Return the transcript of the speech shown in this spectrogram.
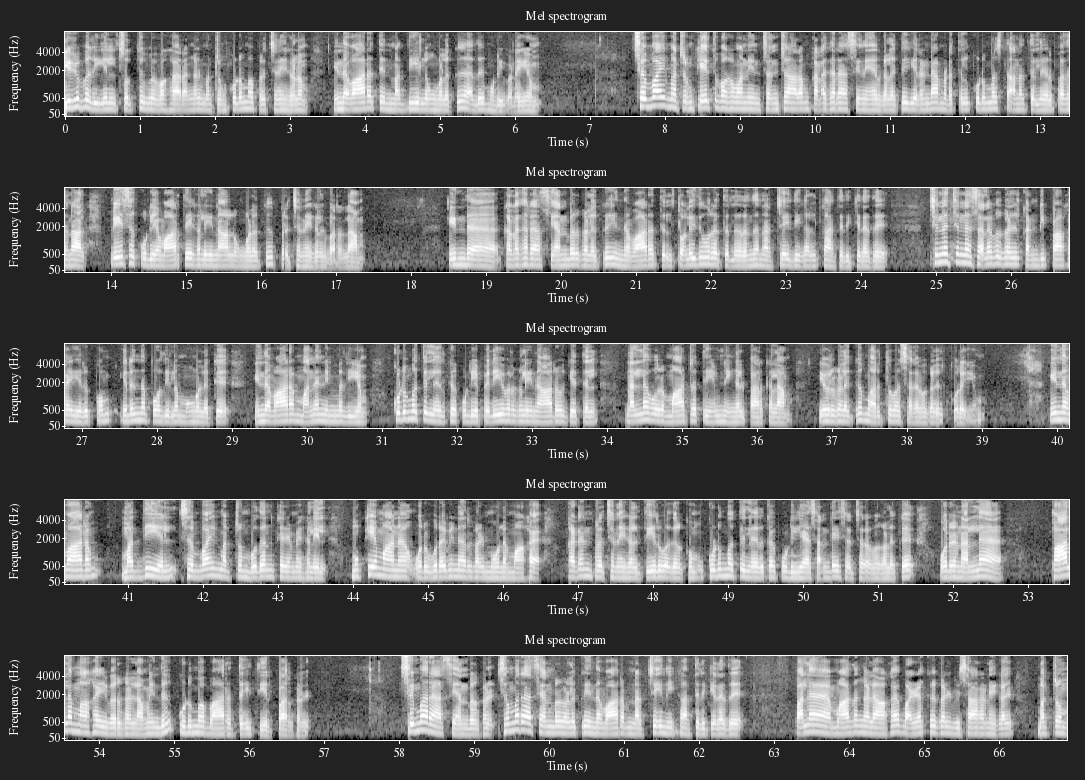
இழுபறியில் சொத்து விவகாரங்கள் மற்றும் குடும்ப பிரச்சனைகளும் இந்த வாரத்தின் மத்தியில் உங்களுக்கு அது முடிவடையும். செவ்வாய் மற்றும் கேத்து பகவானின் சஞ்சாரம் கடகராசி நேயர்களுக்கு இரண்டாம் இடத்தில் குடும்பஸ்தானத்தில் இருப்பதனால் பேசக்கூடிய வார்த்தைகளினால் உங்களுக்கு பிரச்சனைகள் வரலாம். இந்த கடகராசி அன்பர்களுக்கு இந்த வாரத்தில் தொலைதூரத்திலிருந்து நற்செய்திகள் காத்திருக்கிறது. சின்ன சின்ன செலவுகள் கண்டிப்பாக இருக்கும். இருந்த போதிலும் உங்களுக்கு இந்த வாரம் மன நிம்மதியும் குடும்பத்தில் இருக்கக்கூடிய பெரியவர்களின் ஆரோக்கியத்தில் நல்ல ஒரு மாற்றத்தையும் நீங்கள் பார்க்கலாம். இவர்களுக்கு மருத்துவ செலவுகள் குறையும். இந்த வாரம் மத்தியில் செவ்வாய் மற்றும் புதன் கிழமைகளில் முக்கியமான ஒரு உறவினர்கள் மூலமாக கடன் பிரச்சனைகள் தீர்வதற்கும் குடும்பத்தில் இருக்கக்கூடிய சண்டை சச்சரவுகளுக்கு ஒரு நல்ல பாலமாக இவர்கள் அமைந்து குடும்ப பாரத்தை தீர்ப்பார்கள். சிம்மராசி அன்பர்கள். சிம்மராசி அன்பர்களுக்கு இந்த வாரம் நற்செய்தி காத்திருக்கிறது. பல மாதங்களாக வழக்குகள் விசாரணைகள் மற்றும்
